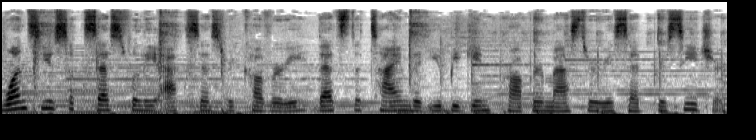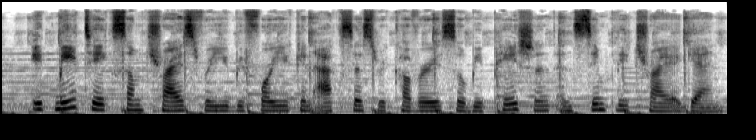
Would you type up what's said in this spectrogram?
Once you successfully access recovery, that's the time that you begin proper master reset procedure. It may take some tries for you before you can access recovery so be patient and simply try again.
